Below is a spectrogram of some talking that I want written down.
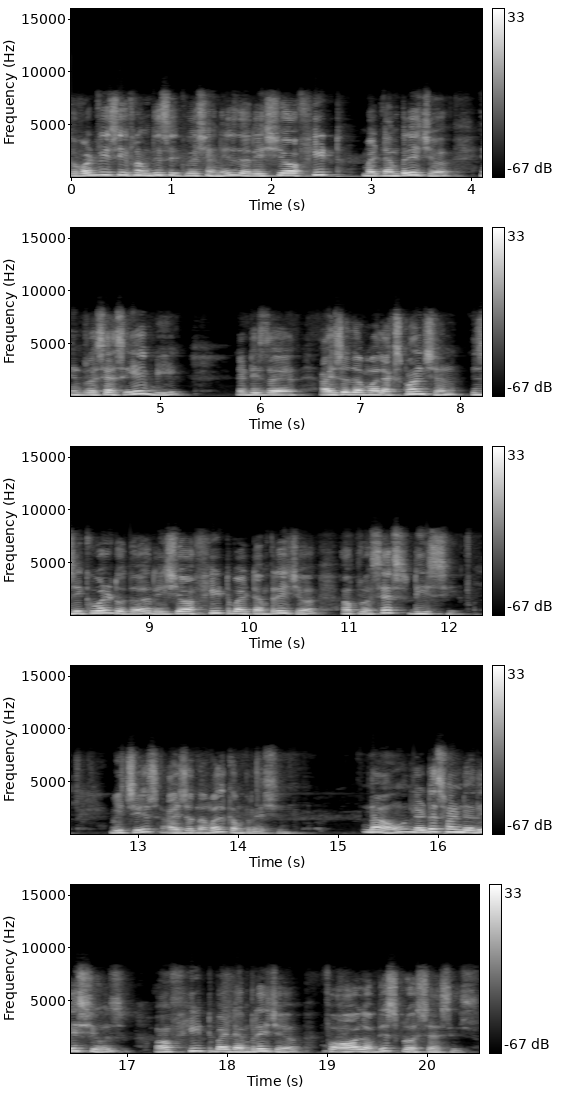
so what we see from this equation is the ratio of heat by temperature in process AB that is the isothermal expansion is equal to the ratio of heat by temperature of process DC which is isothermal compression now let us find the ratios of heat by temperature for all of these processes.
